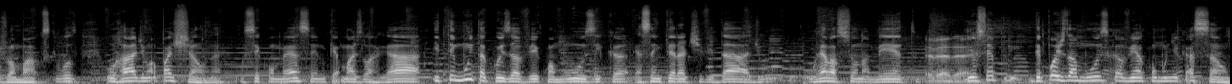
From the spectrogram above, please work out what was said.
João Marcos, que o rádio é uma paixão, né? Você começa e não quer mais largar. E tem muita coisa a ver com a música, essa interatividade, o, o relacionamento. É verdade. E eu sempre, depois da música, vem a comunicação.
